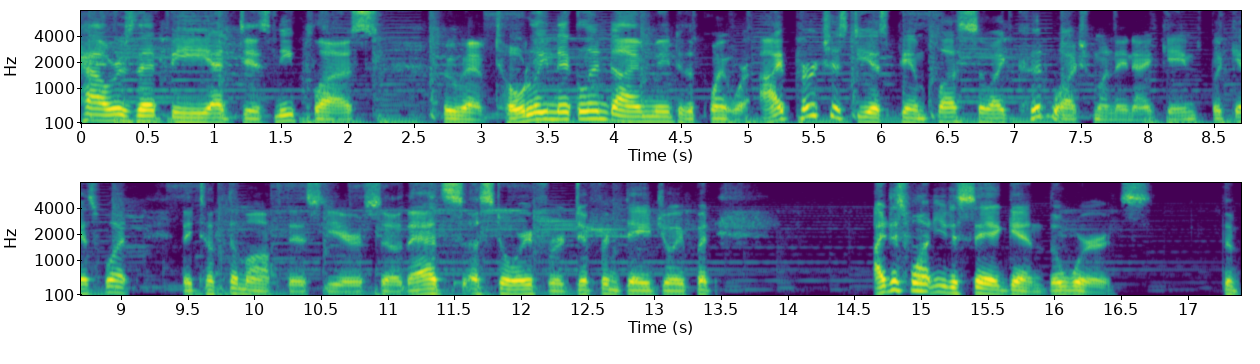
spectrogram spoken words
powers that be at Disney Plus, who have totally nickel and dime me to the point where I purchased ESPN Plus so I could watch Monday night games. But guess what? They took them off this year. So that's a story for a different day, Joey. But I just want you to say again the words the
